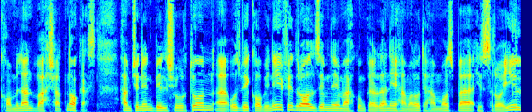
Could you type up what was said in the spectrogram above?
کاملا وحشتناک است. همچنین بیل شورتون عضو کابینه فدرال ضمن محکوم کردن حملات حماس به اسرائیل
